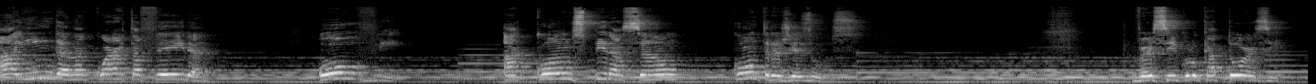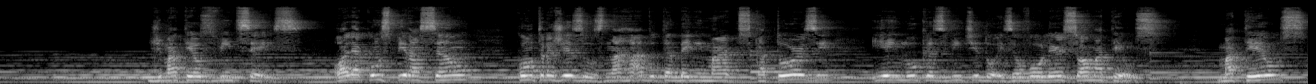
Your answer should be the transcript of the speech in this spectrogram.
Ainda na quarta-feira, houve a conspiração contra Jesus. Versículo 14 de Mateus 26. Olha a conspiração contra Jesus, narrado também em Marcos 14 e em Lucas 22. Eu vou ler só Mateus. Mateus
